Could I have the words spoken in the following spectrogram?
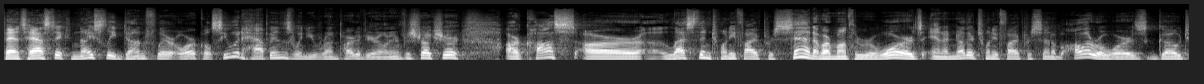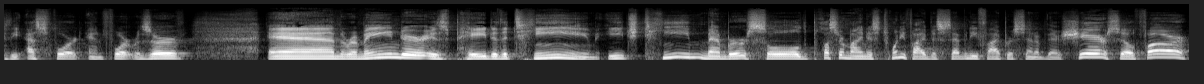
Fantastic. Nicely done, Flare Oracle. See what happens when you run part of your own infrastructure. Our costs are uh, less than 25% of our monthly rewards, and another 25% of all our rewards go to the S Fort and Fort Reserve and the remainder is paid to the team. Each team member sold plus or minus 25 to 75% of their share so far.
